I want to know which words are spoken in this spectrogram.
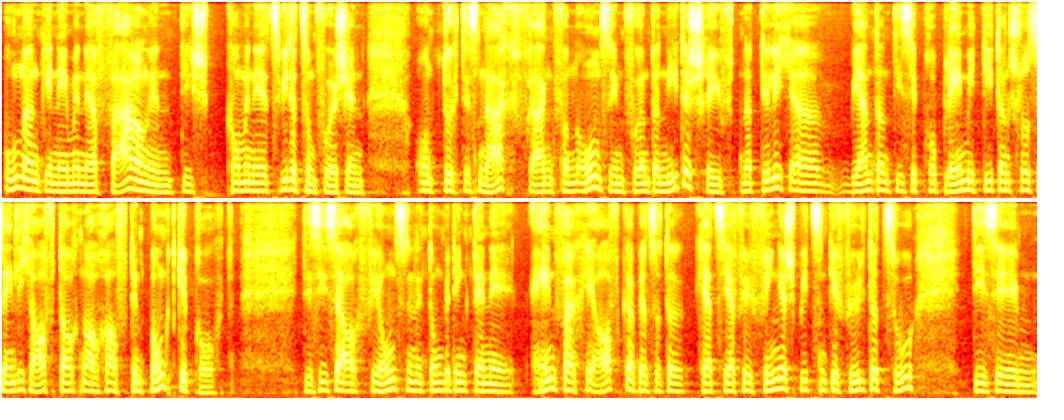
unangenehmen Erfahrungen, die kommen jetzt wieder zum Vorschein. Und durch das Nachfragen von uns in Form der Niederschrift, natürlich äh, werden dann diese Probleme, die dann schlussendlich auftauchen, auch auf den Punkt gebracht. Das ist ja auch für uns nicht unbedingt eine einfache Aufgabe. Also da gehört sehr viel Fingerspitzengefühl dazu. Diese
